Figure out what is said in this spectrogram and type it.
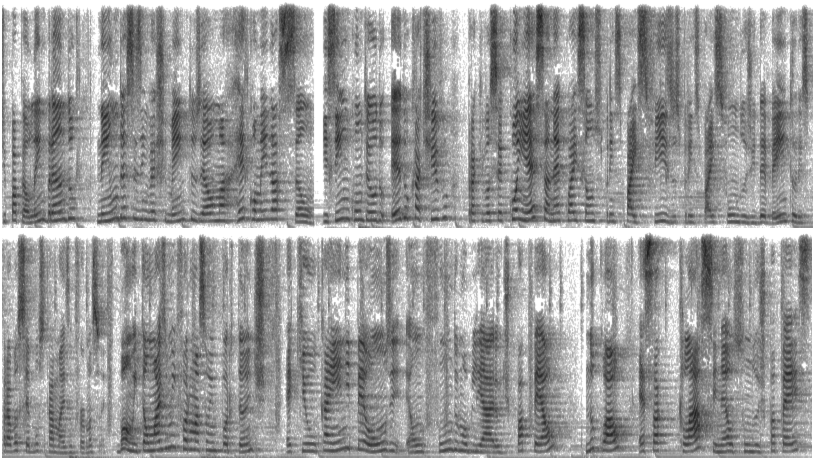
de papel. Lembrando nenhum desses investimentos é uma recomendação, e sim um conteúdo educativo para que você conheça né, quais são os principais FIIs, os principais fundos de debentures, para você buscar mais informações. Bom, então mais uma informação importante é que o KNP11 é um fundo imobiliário de papel, no qual essa classe, né, os fundos de papéis,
